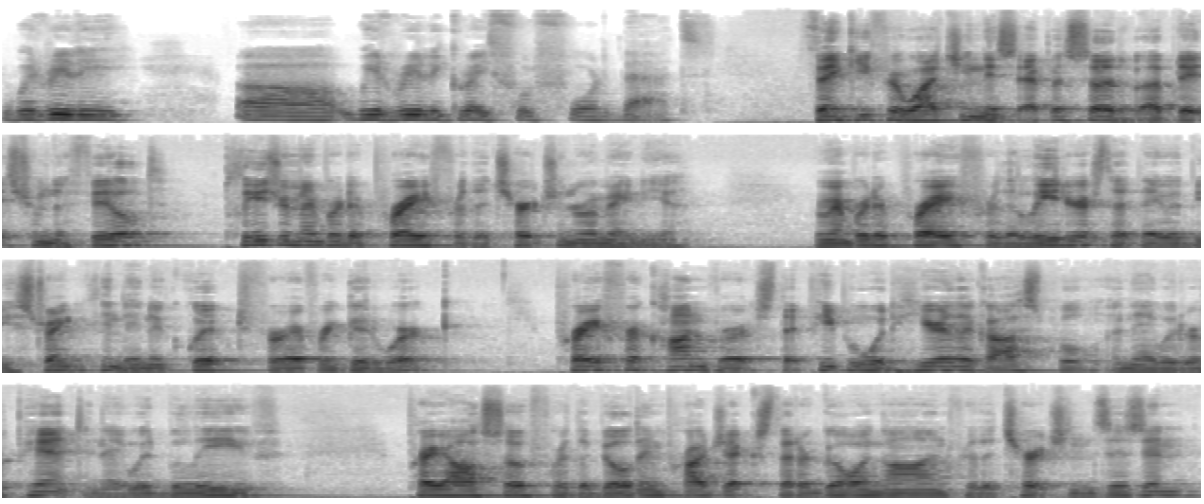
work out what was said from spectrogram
we really uh, we're really grateful for that. Thank you for watching this episode of Updates from the Field. Please remember to pray for the church in Romania. Remember to pray for the leaders that they would be strengthened and equipped for every good work. Pray for converts that people would hear the gospel and they would repent and they would believe. Pray also for the building projects that are going on for the church in Zizin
